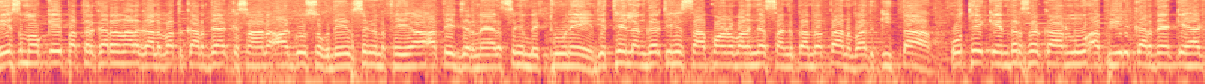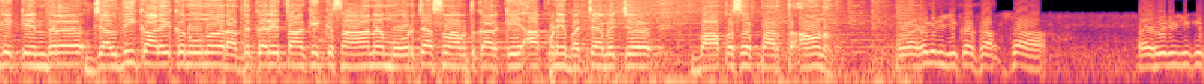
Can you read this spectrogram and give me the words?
ਇਸ ਮੌਕੇ ਪੱਤਰਕਾਰਾਂ ਨਾਲ ਗੱਲਬਾਤ ਕਰਦਿਆਂ ਕਿਸਾਨ ਆਗੂ ਸੁਖਦੇਵ ਸਿੰਘ ਨਫੇਹਾ ਅਤੇ ਜਰਨੈਲ ਸਿੰਘ ਮਿੱਠੂ ਨੇ ਜਿੱਥੇ ਲੰਗਰ 'ਚ ਹਿੱਸਾ ਪਾਉਣ ਵਾਲੀਆਂ ਸੰਗਤਾਂ ਦਾ ਧੰਨਵਾਦ ਕੀਤਾ, ਉੱਥੇ ਕੇਂਦਰ ਸਰਕਾਰ ਨੂੰ ਅਪੀਲ ਕਰਦਿਆਂ ਕਿਹਾ ਕਿ ਕੇਂਦਰ ਜਲਦੀ ਕਾਲੇ ਕਾਨੂੰਨ ਰੱਦ ਕਰੇ ਤਾਂ ਕਿ ਕਿਸਾਨ ਮੋਰਚਾ ਸਮਾਪਤ ਕਰਕੇ ਆਪਣੇ ਬੱਚਿਆਂ ਵਿੱਚ ਵਾਪਸ ਪਰਤ ਆਉਣ। ਵਾਹਿਗੁਰੂ ਜੀ ਕਾ ਖਾਲਸਾ, ਵਾਹਿਗੁਰੂ ਜੀ ਕੀ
